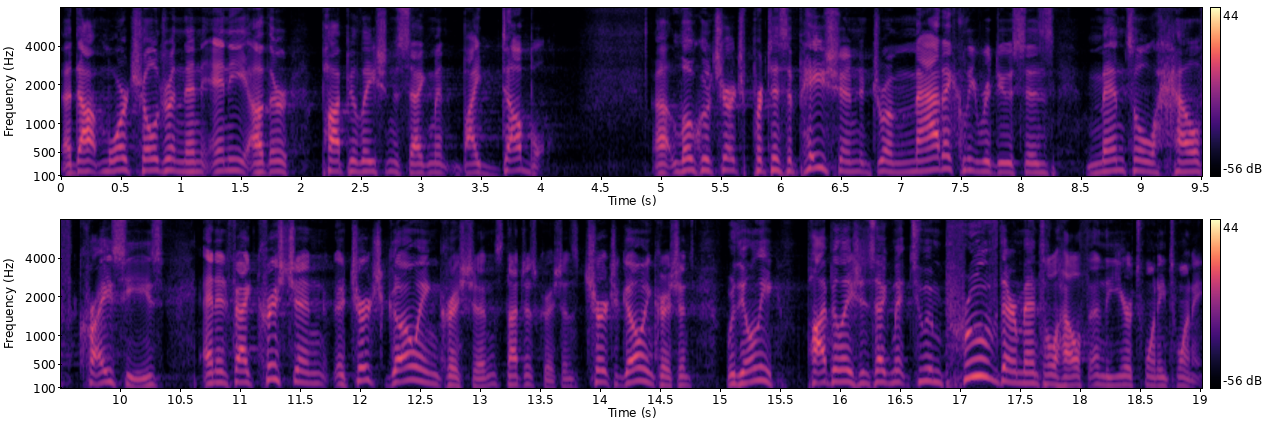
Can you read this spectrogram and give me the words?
adopt more children than any other population segment by double uh, local church participation dramatically reduces mental health crises. And in fact, Christian, uh, church going Christians, not just Christians, church going Christians, were the only population segment to improve their mental health in the year 2020.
